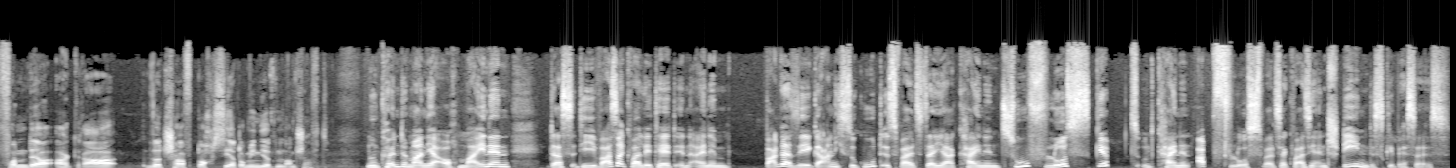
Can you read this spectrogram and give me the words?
von der Agrarwirtschaft doch sehr dominierten Landschaft. Nun könnte man ja auch meinen, dass die Wasserqualität in einem Baggersee gar nicht so gut ist, weil es da ja keinen Zufluss gibt und keinen Abfluss, weil es ja quasi ein stehendes Gewässer ist.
